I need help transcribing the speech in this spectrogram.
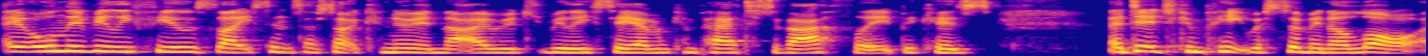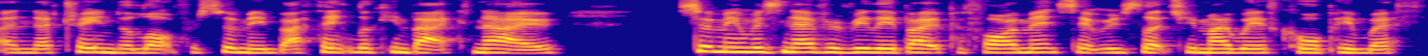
it only really feels like since I started canoeing that I would really say I'm a competitive athlete because I did compete with swimming a lot and I trained a lot for swimming, but I think looking back now, swimming was never really about performance. It was literally my way of coping with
